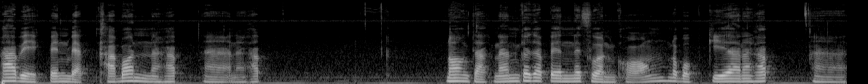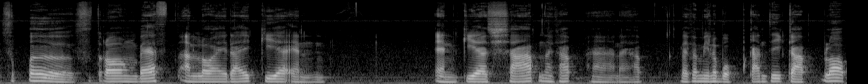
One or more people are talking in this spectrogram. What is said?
ผ้าเบรกเป็นแบบคาร์บอนนะครับอ่านะครับ นอกจากนั้นก็จะเป็นในส่วนของระบบเกียร์นะครับอ่า Super Strong Bass Alloy Drive Gear and and Gear Sharp นะครับอ่านะครับ แล้วก็มีระบบการตีกลับรอบ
